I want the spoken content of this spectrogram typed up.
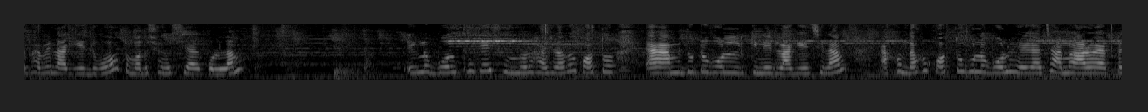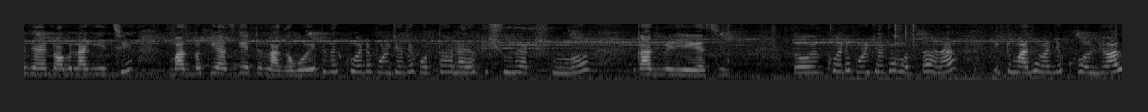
এভাবে লাগিয়ে দেবো, তোমাদের সঙ্গে শেয়ার করলাম। এগুলো বোল থেকেই সুন্দর হয়। দেখো কত আমি দুটো বোল কিনে লাগিয়েছিলাম। এখন দেখো কতগুলো বোল হয়ে গেছে, আমি আরও একটা জায়গায় টবে লাগিয়েছি। বাদ বাকি আজকে এটা লাগাবো। এটাতে খুব একটা পরিচর্যা করতে হয় না। কি সুন্দর, একটা সুন্দর গাছ বেরিয়ে গেছে। তো খুব একটা পরিচর্যা করতে হয় না। একটু মাঝে মাঝে খোল জল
